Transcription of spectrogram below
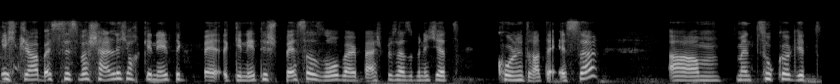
Ich glaube, es ist wahrscheinlich auch genetik, be genetisch besser so, weil beispielsweise, wenn ich jetzt Kohlenhydrate esse, ähm, mein Zucker geht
